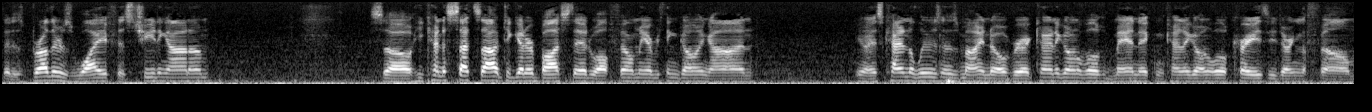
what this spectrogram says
that his brother's wife is cheating on him. So he kind of sets out to get her busted while filming everything going on. You know, he's kind of losing his mind over it, kind of going a little manic and kind of going a little crazy during the film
